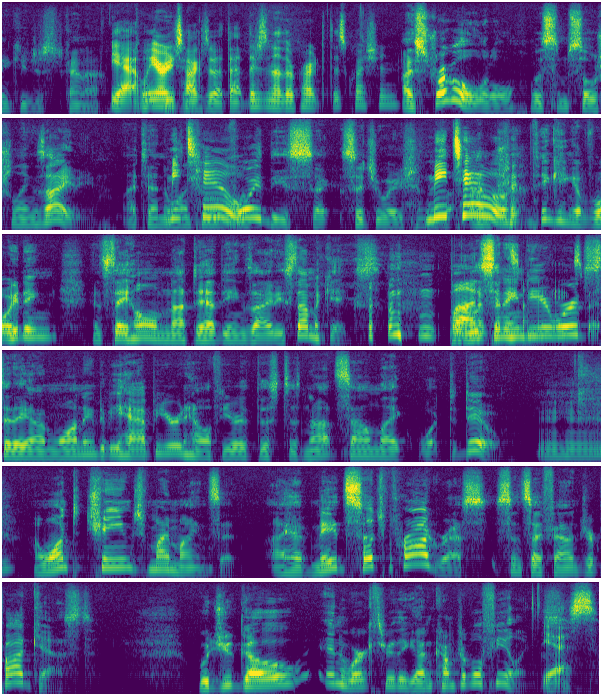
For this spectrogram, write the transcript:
I think you just kind of. yeah, we already talked about that. There's another part to this question. I struggle a little with some social anxiety. I tend to Me want too. to avoid these si- situations. Me I'm too. th- thinking avoiding and stay home not to have the anxiety stomach aches. But listening to your aches, words but- today on wanting to be happier and healthier, this does not sound like what to do. Mm-hmm. I want to change my mindset. I have made such progress since I found your podcast. Would you go and work through the uncomfortable feelings? Yes.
